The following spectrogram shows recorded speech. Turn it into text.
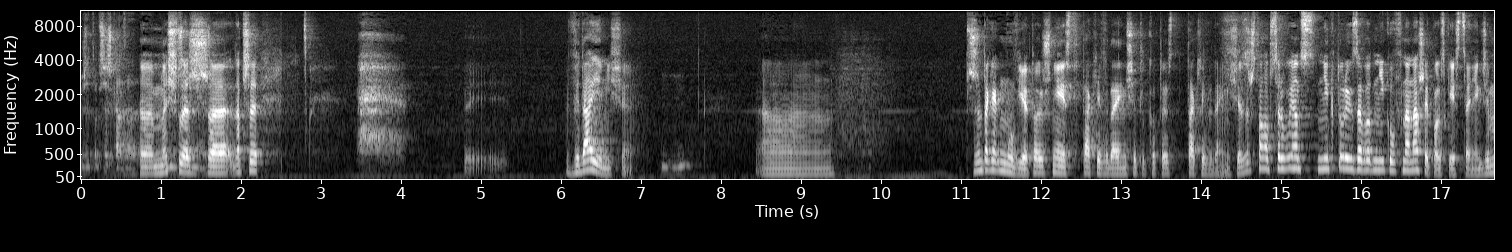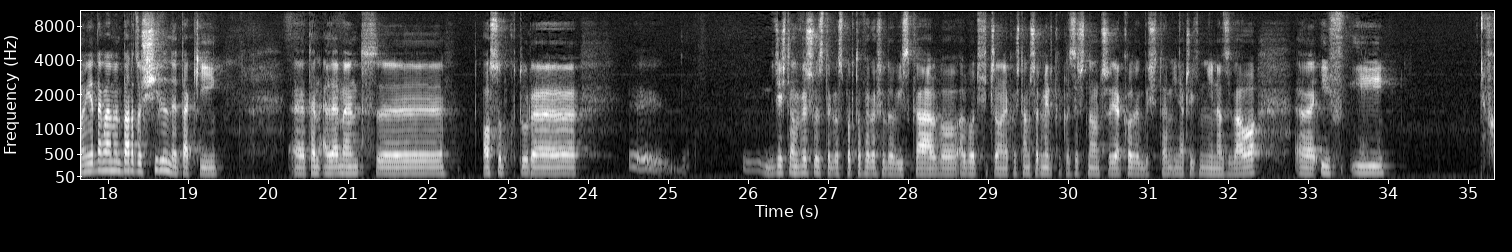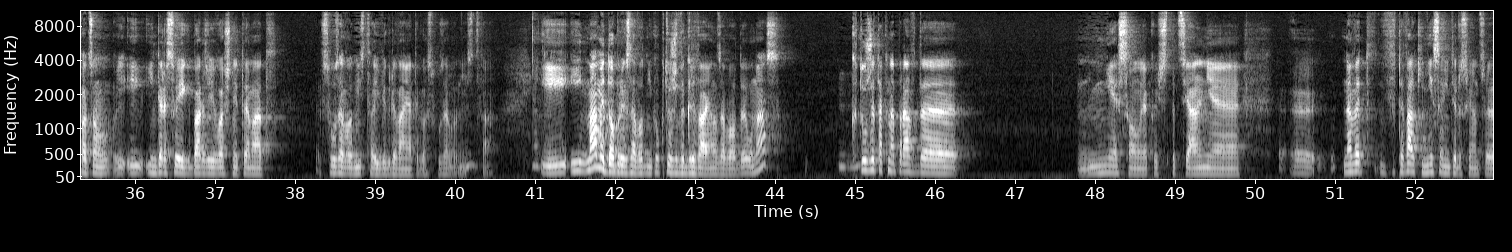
że to przeszkadza? E, Myślę, że. Znaczy. Wydaje mi się. Mhm. e, Przy czym, tak jak mówię, to już nie jest takie, wydaje mi się, tylko to jest takie, wydaje mi się. Zresztą obserwując niektórych zawodników na naszej polskiej scenie, gdzie my jednak mamy bardzo silny taki e, ten element osób, które gdzieś tam wyszły z tego sportowego środowiska albo, albo ćwiczą jakąś tam szermierkę klasyczną, czy jakkolwiek by się tam inaczej nie nazywało e, i, w, i wchodzą, i, interesuje ich bardziej właśnie temat współzawodnictwa i wygrywania tego współzawodnictwa. Tak. I, I mamy dobrych zawodników, którzy wygrywają zawody u nas, Mhm. którzy tak naprawdę nie są jakoś specjalnie. y, Nawet te walki nie są interesujące.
